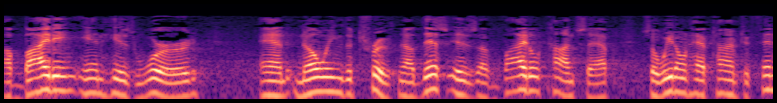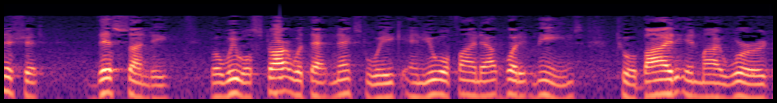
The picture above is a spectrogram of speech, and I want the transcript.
abiding in his word and knowing the truth. Now this is a vital concept, so we don't have time to finish it this Sunday, but we will start with that next week and you will find out what it means to abide in my word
